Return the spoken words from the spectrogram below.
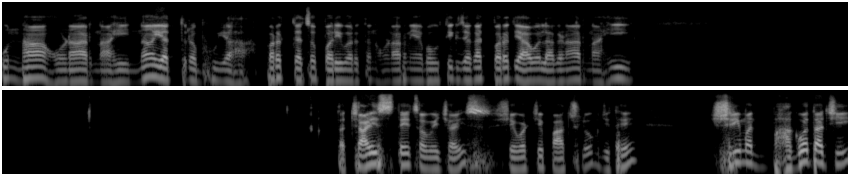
पुन्हा होणार नाही. न यत्र भूय. परत त्याचं परिवर्तन होणार नाही. भौतिक जगात परत यावं लागणार नाही. तर चाळीस ते चव्वेचाळीस शेवटचे पाच श्लोक जिथे श्रीमद भागवताची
